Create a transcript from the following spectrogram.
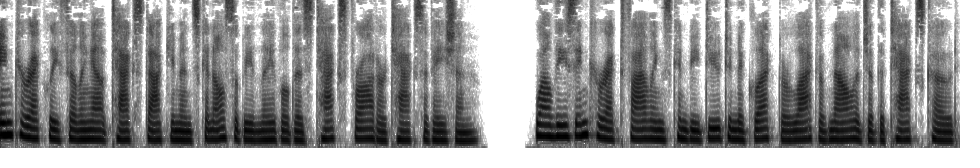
Incorrectly filling out tax documents can also be labeled as tax fraud or tax evasion. While these incorrect filings can be due to neglect or lack of knowledge of the tax code,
